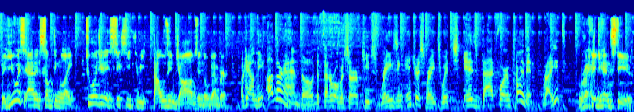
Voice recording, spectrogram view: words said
The U.S. added something like 263,000 jobs in November. Okay, on the other hand, though, the Federal Reserve keeps raising interest rates, which is bad for employment, right? Right again, Steve.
